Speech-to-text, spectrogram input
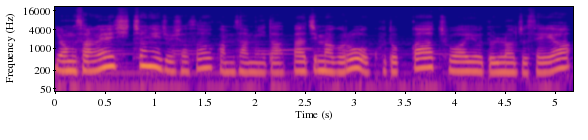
영상을 시청해주셔서 감사합니다. 마지막으로 구독과 좋아요 눌러주세요.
